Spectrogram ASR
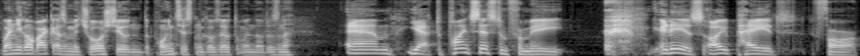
when you go back as a mature student, the point system goes out the window, doesn't it? Um, yeah, the point system for me, it is. I paid for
